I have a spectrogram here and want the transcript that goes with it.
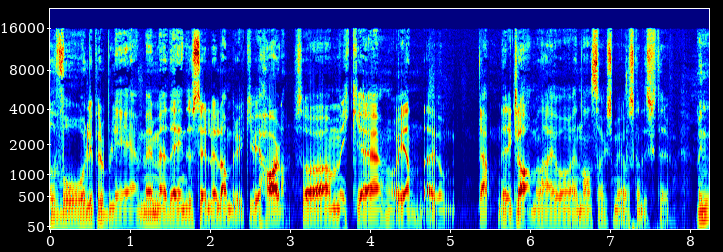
alvorlige problemer med det industrielle landbruket vi har. da. Så um, ikke Og igjen, det er jo ja, reklamen er jo en annen sak som vi også kan diskutere. Men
